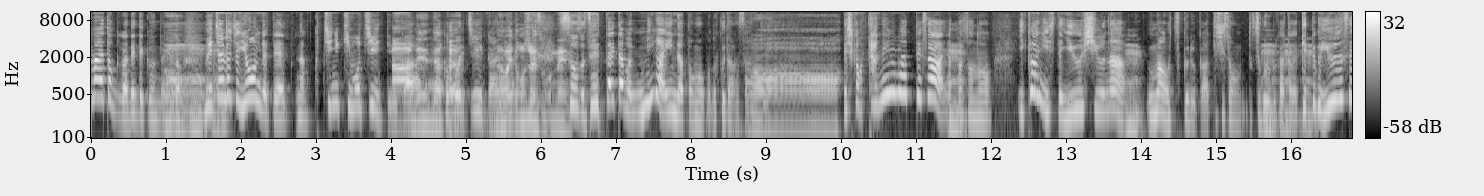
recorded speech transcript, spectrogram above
前とかが出てくるんだけど、うんうんうん。めちゃめちゃ読んでてなんか口に気持ちいいっていうかね、か心地いい感じ名前って面白いですもんね。そうそう絶対多分身がいいんだと思うこの九段さんって。あでしかも種馬ってさやっぱその、いかにして優秀なうん。馬を作るかって子孫作るかとか、うんうんうん。結局優勢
